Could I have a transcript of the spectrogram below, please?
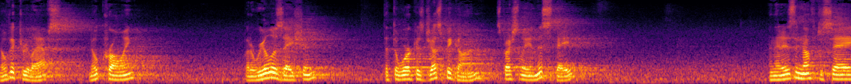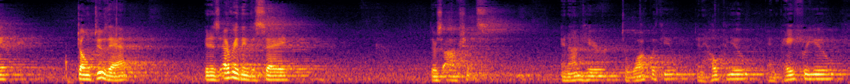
No victory laps, no crowing, but a realization that the work has just begun, especially in this state, and that it isn't enough to say, don't do that. It is everything to say, there's options. And I'm here to walk with you and help you and pay for you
